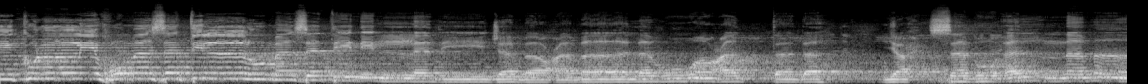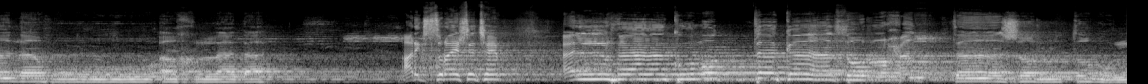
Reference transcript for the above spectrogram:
লিকুল্লি হুমাযাতিল লুমাযাতিনিল্লাযী জামা'a মালাহু ওয়া 'আদ্দাদাহ ইয়াহসাবু আন্না মালাহু আখলাদাহ আরেক সূরা এসেছে আলহাকুমুত তাকাসুর হাত্তা যুরতুমুল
